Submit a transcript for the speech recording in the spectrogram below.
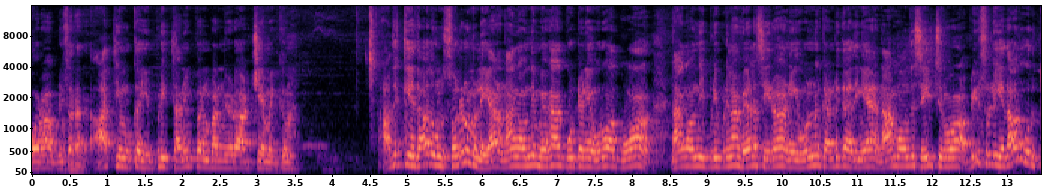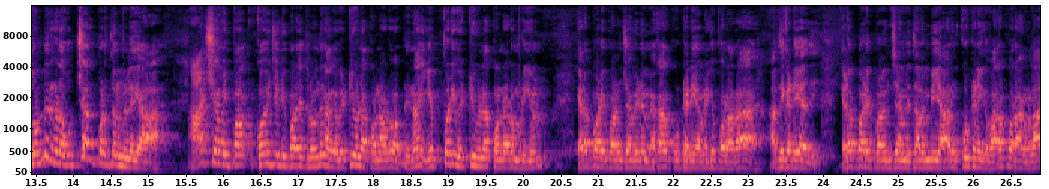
போகிறோம் அப்படின்னு சொல்கிறாரு அதிமுக எப்படி தனிப்பெரும்பான்மையோடு ஆட்சி அமைக்கும்? அதுக்கு ஏதாவது ஒன்று சொல்லணும் இல்லையா? நாங்கள் வந்து மெகா கூட்டணியை உருவாக்குவோம். நாங்கள் வந்து இப்படி இப்படிலாம் வேலை செய்கிறோம் நீங்கள் ஒன்றும் கண்டுக்காதீங்க. நாம் வந்து ஜெயிச்சிருவோம் அப்படின்னு சொல்லி ஏதாவது ஒரு தொண்டர்களை உற்சாகப்படுத்தணும் இல்லையா? ஆட்சி அமைப்போம் கோவிச்செட்டிப்பாளையத்தில் வந்து நாங்கள் வெற்றி விழா கொண்டாடுவோம் அப்படின்னா எப்படி வெற்றி விழா கொண்டாட முடியும்? எடப்பாடி பழனிசாமின்னு மெகா கூட்டணி அமைக்க போகிறாரா அது கிடையாது. எடப்பாடி பழனிசாமி தலைமை யாரும் கூட்டணிக்கு வரப்போகிறாங்களா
